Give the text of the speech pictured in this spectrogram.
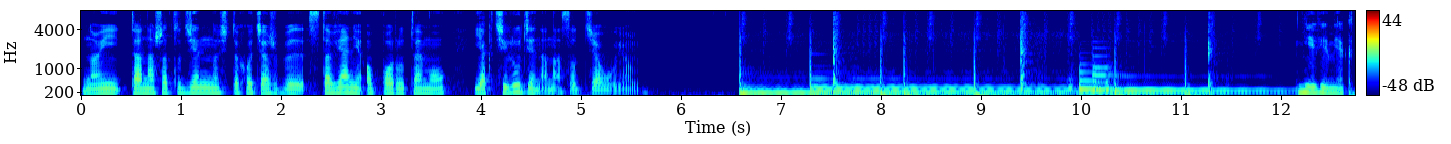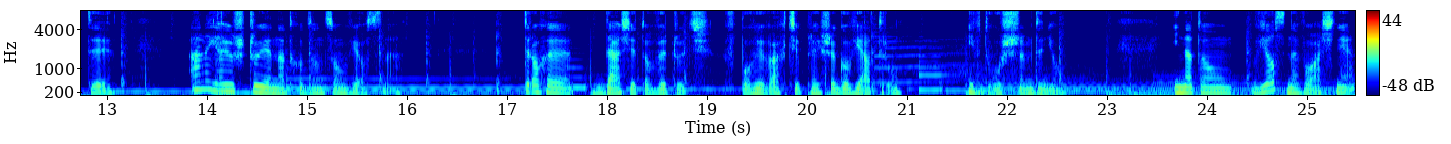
No i ta nasza codzienność to chociażby stawianie oporu temu, jak ci ludzie na nas oddziałują. Nie wiem jak ty, ale ja już czuję nadchodzącą wiosnę. Trochę da się to wyczuć w powiewach cieplejszego wiatru i w dłuższym dniu. I na tą wiosnę właśnie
